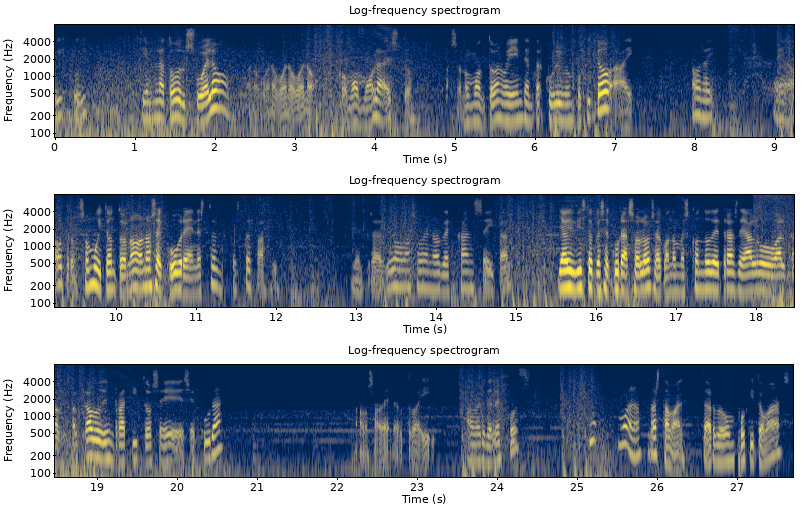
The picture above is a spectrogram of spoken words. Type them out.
Uy, uy. Tiembla todo el suelo. Bueno, bueno, bueno, bueno. Cómo mola esto. Son un montón. Voy a intentar cubrirme un poquito. Ahí. Vamos ahí. Venga, otro. Son muy tontos. No, no se cubren. Esto, es- esto es fácil. Mientras yo más o menos descanse y tal. Ya habéis visto que se cura solo. O sea, cuando me escondo detrás de algo, al, cabo, al cabo de un ratito se, se cura. Vamos a ver, otro ahí. A ver de lejos. Uh, Bueno, no está mal. Tardo un poquito más.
